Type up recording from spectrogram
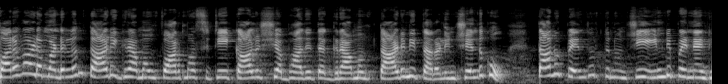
పరవాడ మండలం తాడి గ్రామం ఫార్మాసిటీ కాలుష్య బాధిత గ్రామం తాడిని తరలించేందుకు తాను పెందుర్తి నుంచి ఇండిపెండెంట్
